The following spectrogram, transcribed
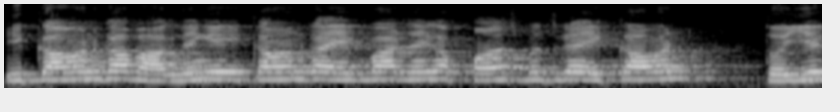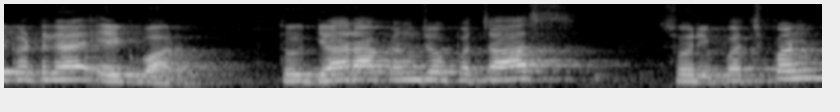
इक्यावन का भाग देंगे, इक्यावन का एक बार जाएगा, पाँच बच गया इक्यावन तो ये कट गया एक बार। तो ग्यारह पंजो पचास, सॉरी पचपन,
